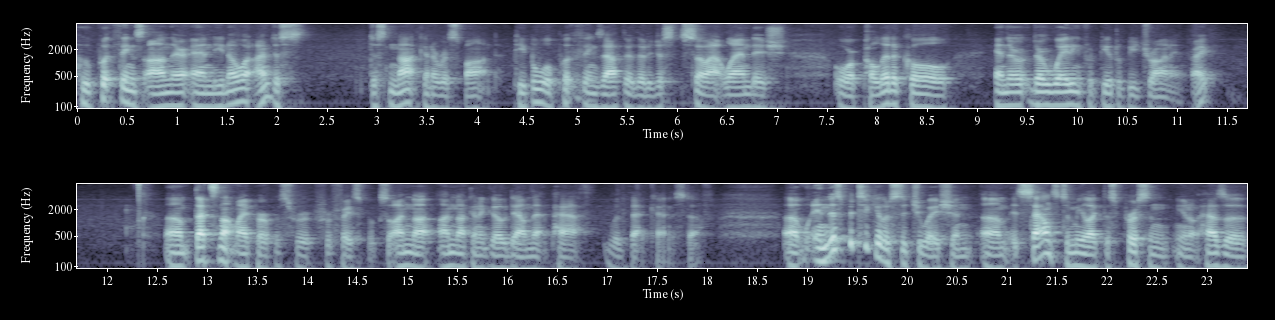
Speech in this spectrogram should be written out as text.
who put things on there, and you know what? I'm just just not going to respond. People will put things out there that are just so outlandish, or political, and they're, they're waiting for people to be drawn in, right? Um, that's not my purpose for, for Facebook, so I'm not, I'm not going to go down that path with that kind of stuff. Uh, in this particular situation, um, it sounds to me like this person, you know, has a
